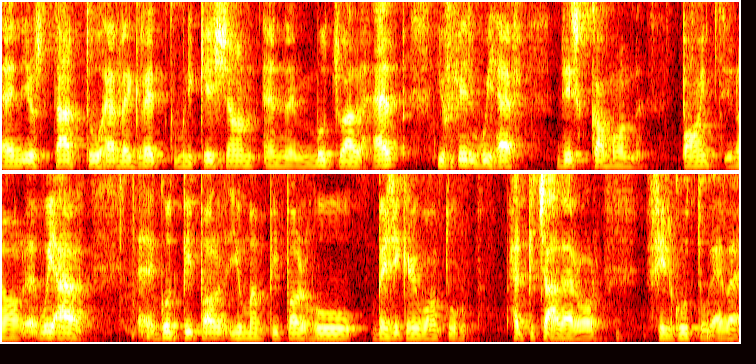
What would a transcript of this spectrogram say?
and you start to have a great communication and mutual help, you feel we have this common point. You know, we are uh, good people, human people who basically want to help each other or feel good together.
